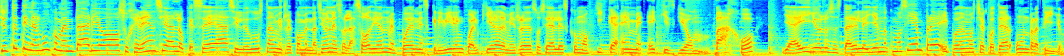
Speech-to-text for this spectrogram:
Si usted tiene algún comentario, sugerencia, lo que sea, si les gustan mis recomendaciones o las odian, me pueden escribir en cualquiera de mis redes sociales como KikaMX-bajo y ahí yo los estaré leyendo como siempre y podemos chacotear un ratillo.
